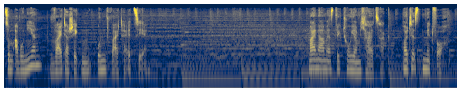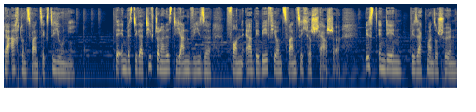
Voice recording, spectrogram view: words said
Zum Abonnieren, Weiterschicken und Weitererzählen. Mein Name ist Viktoria Michalzack. Heute ist Mittwoch, der 28. Juni. Der Investigativjournalist Jan Wiese von RBB24 Recherche ist in den, wie sagt man so schön,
